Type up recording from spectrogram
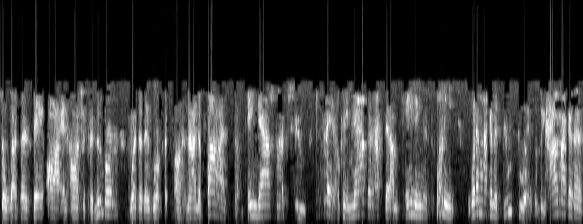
So whether they are an entrepreneur, whether they work uh, nine to five, they now start to say, okay, now that, I, that I'm gaining this money, what am I going to do to it? How am I going to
